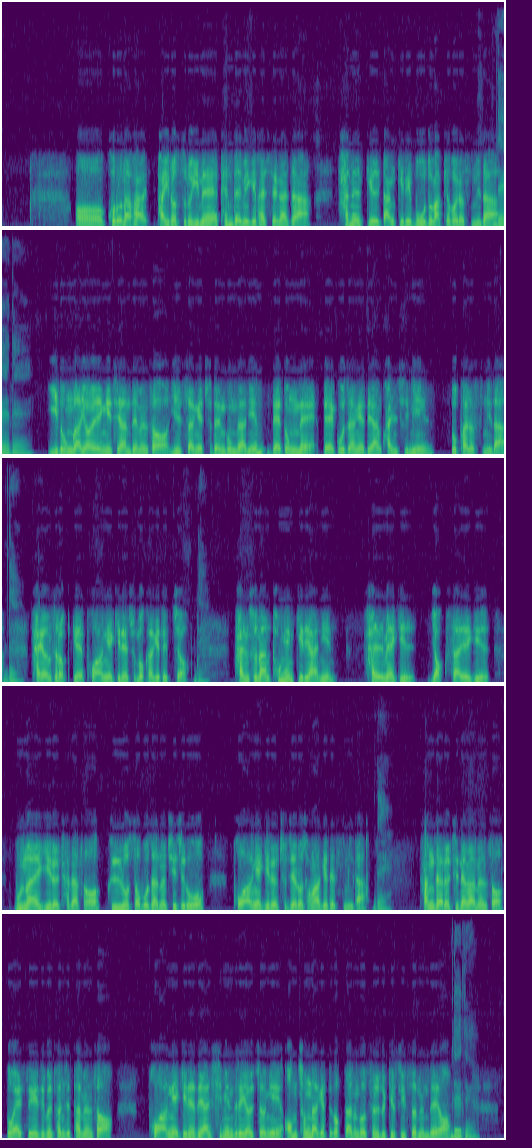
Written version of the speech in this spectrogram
어, 코로나 바, 바이러스로 인해 팬데믹이 발생하자 하늘길, 땅길이 모두 막혀버렸습니다. 네네. 이동과 여행이 제한되면서 일상의 주된 공간인 내 동네, 내 고장에 대한 관심이 높아졌습니다. 네. 자연스럽게 포항의 길에 주목하게 됐죠. 네. 단순한 통행길이 아닌 삶의 길, 역사의 길, 문화의 길을 찾아서 글로 써보자는 취지로 포항의 길을 주제로 정하게 됐습니다. 네. 강좌를 진행하면서 또 에세이집을 편집하면서 포항의 길에 대한 시민들의 열정이 엄청나게 뜨겁다는 것을 느낄 수 있었는데요. 네네.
